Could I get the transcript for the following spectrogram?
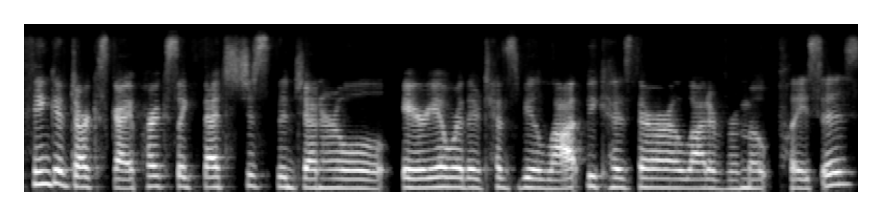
think of dark sky parks, like that's just the general area where there tends to be a lot because there are a lot of remote places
